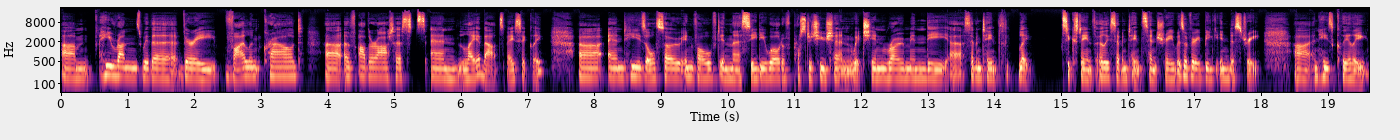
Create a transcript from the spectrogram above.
Um, he runs with a very violent crowd uh, of other artists and layabouts, basically. Uh, and he is also involved in the seedy world of prostitution, which in Rome in the uh, 17th, late 16th, early 17th century was a very big industry. Uh, and he's clearly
